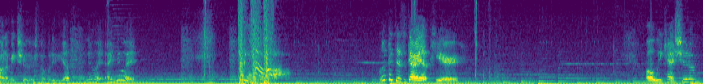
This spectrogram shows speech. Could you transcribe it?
Want to make sure there's nobody. Yep, I knew it. I knew it. Look at this guy up here. Oh, we can't shoot him?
